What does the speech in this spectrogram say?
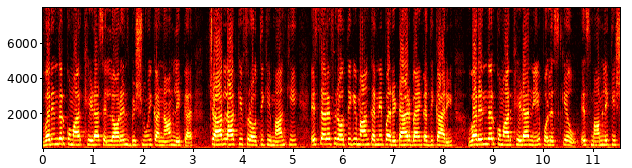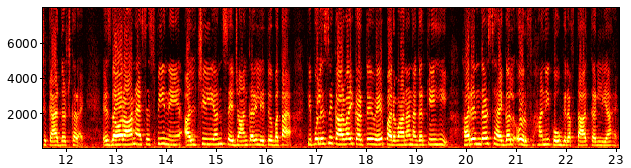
वरिंदर कुमार खेड़ा से लॉरेंस बिश्नोई का नाम लेकर चार लाख की फिरौती की मांग की। इस तरह फिरौती की मांग करने पर रिटायर्ड बैंक अधिकारी वरिंदर कुमार खेड़ा ने पुलिस को इस मामले की शिकायत दर्ज कराई। इस दौरान एसएसपी ने अलचिलियन से जानकारी लेते हुए बताया कि पुलिस ने कार्रवाई करते हुए परवाना नगर के ही हरिंदर सहगल उर्फ़ हनी को गिरफ़्तार कर लिया है।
